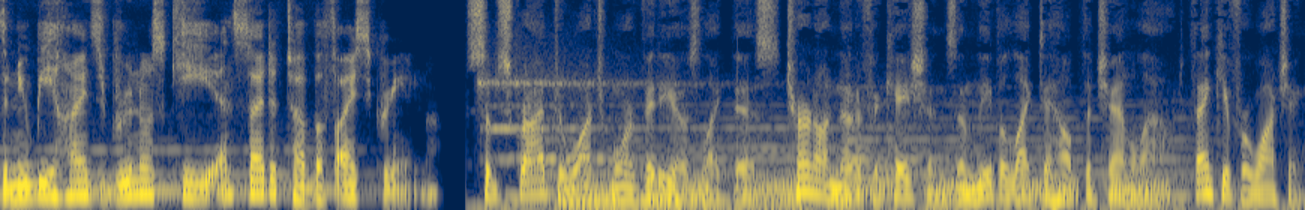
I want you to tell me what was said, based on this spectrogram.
the newbie hides Bruno's key inside a tub of ice cream. Subscribe to watch more videos like this, turn on notifications and leave a like to help the channel out. Thank you for watching.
